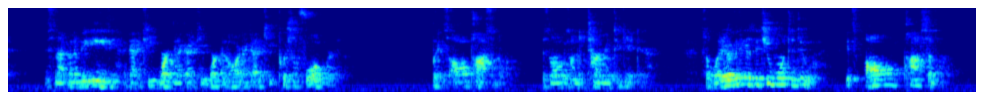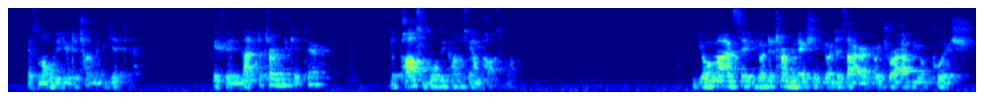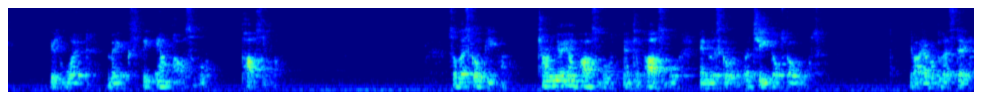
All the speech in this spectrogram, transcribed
it's not going to be easy. I got to keep working. I got to keep working hard. I got to keep pushing forward. But it's all possible as long as I'm determined to get there. So whatever it is that you want to do, it's all possible as long as you're determined to get there. If you're not determined to get there, the possible becomes impossible. Your mindset, your determination, your desire, your drive, your push is what makes the impossible possible. So let's go, people. Turn your impossible into possible and let's go achieve those goals. Y'all have a blessed day.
